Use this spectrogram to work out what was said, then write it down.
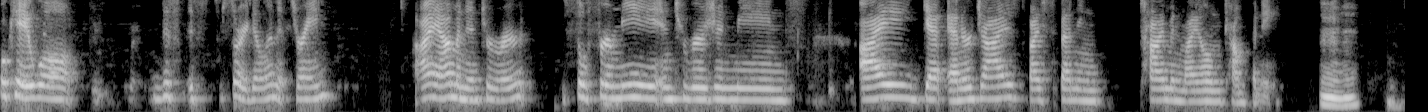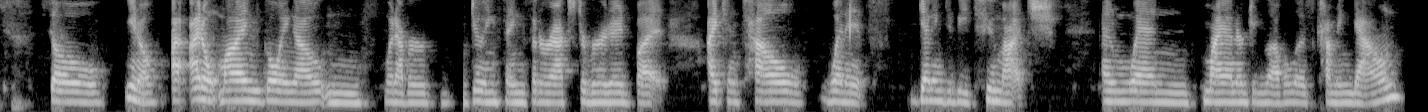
Okay, well, this is sorry, Dylan, it's Rain. I am an introvert. So for me, introversion means I get energized by spending time in my own company. Mm-hmm. So you know, I, I don't mind going out and whatever, doing things that are extroverted, but I can tell when it's getting to be too much and when my energy level is coming down.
